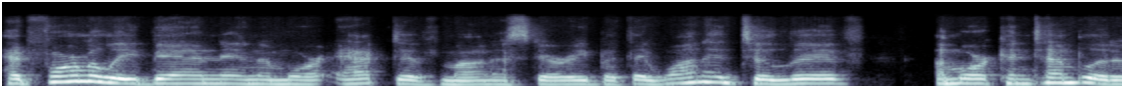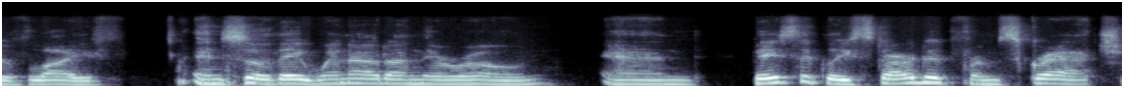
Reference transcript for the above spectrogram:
had formerly been in a more active monastery, but they wanted to live a more contemplative life. And so they went out on their own and basically started from scratch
